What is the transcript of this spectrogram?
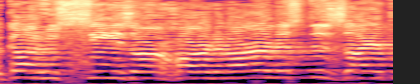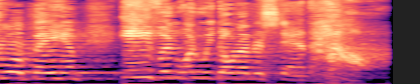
A God who sees our heart and our earnest desire to obey Him even when we don't understand how.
